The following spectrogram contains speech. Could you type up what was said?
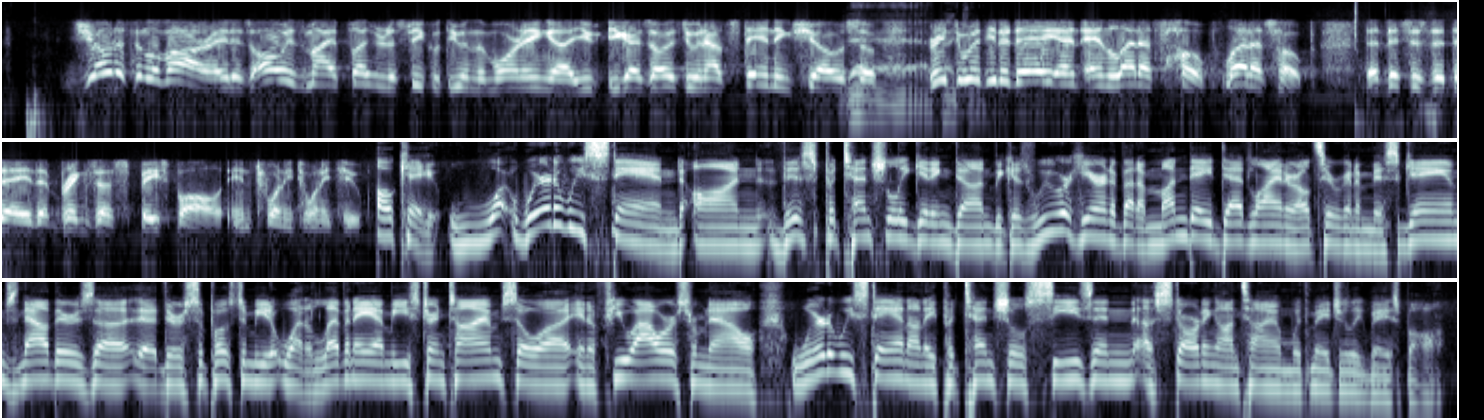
Jonas and LaVar, it is always my pleasure to speak with you in the morning. Uh, you, you guys always do an outstanding show, so Yeah, great to be with you today. And, and let us hope, let us hope that this is the day that brings us baseball in 2022. Okay, what? Where do we stand on this potentially getting done? Because we were hearing about a Monday deadline, or else they were going to miss games. Now there's uh, they're supposed to meet at what 11 a.m. Eastern time. So uh, in a few hours from now, where do we stand on a potential season uh, starting on time with Major League Baseball?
